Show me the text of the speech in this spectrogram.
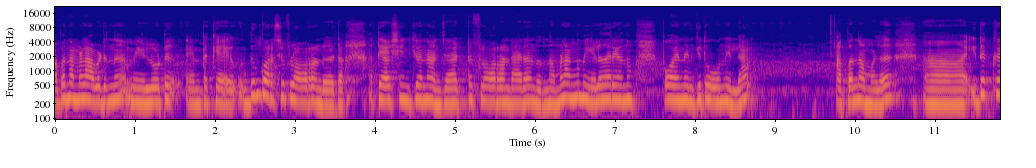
അപ്പോൾ നമ്മൾ അവിടുന്ന് മേളിലോട്ട് എന്തൊക്കെ ഇതും കുറച്ച് ഫ്ലോർ ഉണ്ട് കേട്ടോ. അത്യാവശ്യം എനിക്ക് വന്ന് അഞ്ചാട്ട് ഫ്ലോർ ഉണ്ടായിരുന്നു നമ്മൾ അങ്ങ് മേൾ വരെയൊന്നും പോയെന്ന് എനിക്ക് തോന്നുന്നില്ല. അപ്പം നമ്മൾ ഇതൊക്കെ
